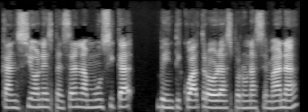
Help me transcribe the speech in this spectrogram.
canciones, pensar en la música 24 horas por una semana.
